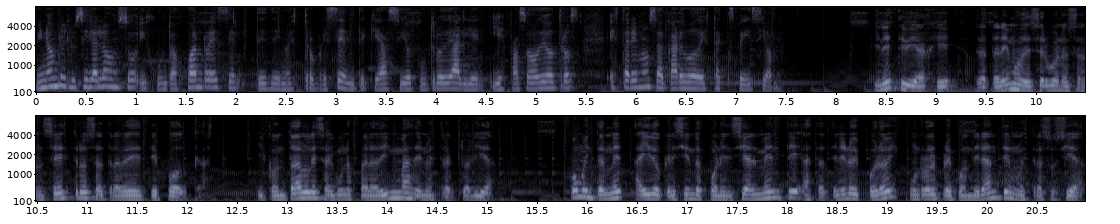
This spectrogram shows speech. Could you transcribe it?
Mi nombre es Lucila Alonso y junto a Juan Ressel, desde nuestro presente, que ha sido el futuro de alguien y es pasado de otros, estaremos a cargo de esta expedición. En este viaje trataremos de ser buenos ancestros a través de este podcast y contarles algunos paradigmas de nuestra actualidad. Cómo Internet ha ido creciendo exponencialmente hasta tener hoy por hoy un rol preponderante en nuestra sociedad.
